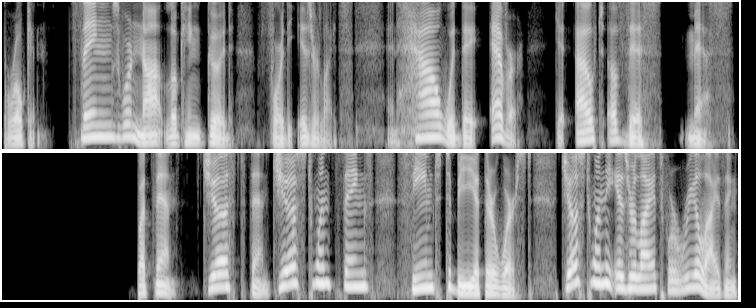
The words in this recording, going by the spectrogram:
broken. Things were not looking good for the Israelites. And how would they ever get out of this mess? But then, just then, just when things seemed to be at their worst, just when the Israelites were realizing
